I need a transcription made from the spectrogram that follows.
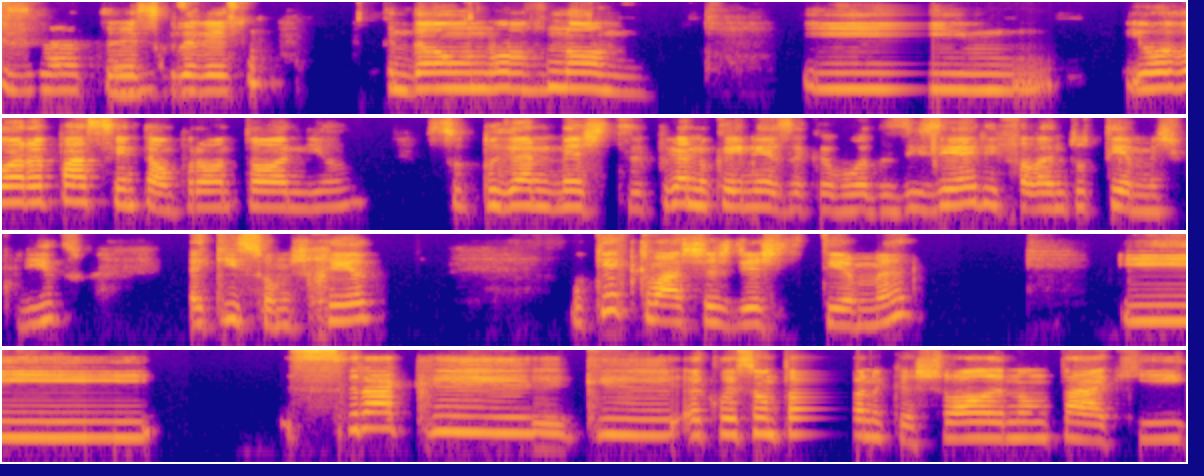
Exato, é a segunda vez que dão um novo nome. E eu agora passo então para o António, pegando, neste, pegando o que a Inês acabou de dizer e falando do tema escolhido, aqui somos rede. O que é que tu achas deste tema? E, será que, que a coleção Tona Cachola não está aqui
